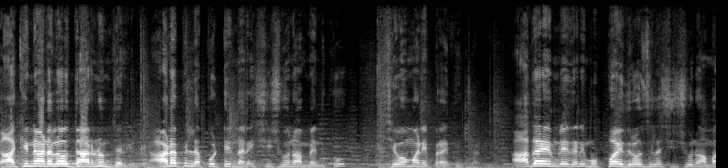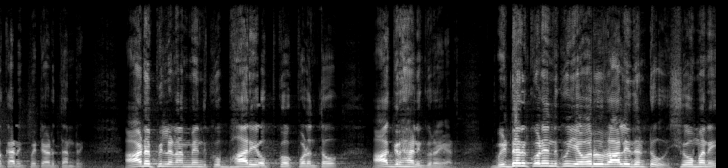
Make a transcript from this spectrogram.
కాకినాడలో దారుణం జరిగింది. ఆడపిల్ల పుట్టిందని శిశువును అమ్మేందుకు శివమణి ప్రయత్నించాడు. ఆదాయం లేదని ముప్పై ఐదు రోజుల శిశువును అమ్మకానికి పెట్టాడు తండ్రి. ఆడపిల్లను అమ్మేందుకు భార్య ఒప్పుకోకపోవడంతో ఆగ్రహానికి గురయ్యాడు. బిడ్డను కొనేందుకు ఎవరూ రాలేదంటూ శివమణి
